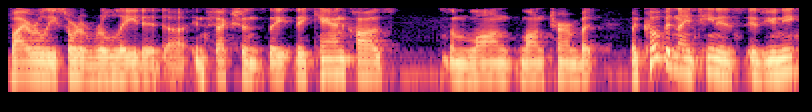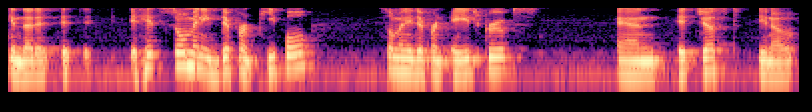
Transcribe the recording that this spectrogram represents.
virally sort of related uh, infections. They they can cause some long long term. But but COVID nineteen is is unique in that it, it it hits so many different people, so many different age groups, and it just you know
